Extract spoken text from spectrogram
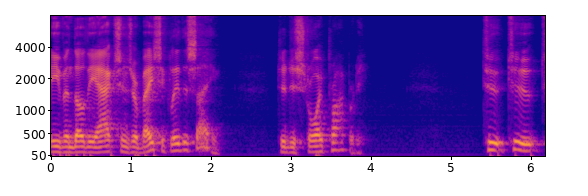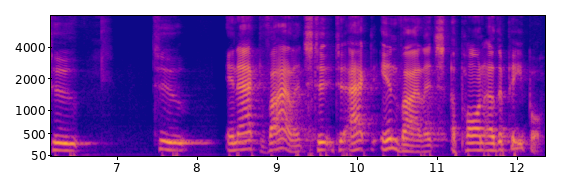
even though the actions are basically the same to destroy property, to, to, to, to enact violence, to, to act in violence upon other people.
